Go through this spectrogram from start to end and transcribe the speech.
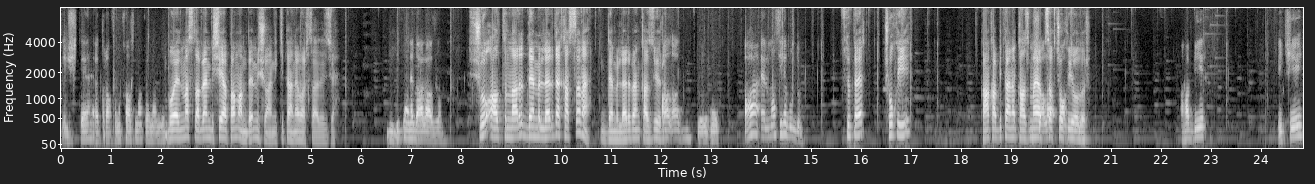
İşte etrafını kazmak önemli. Bu elmasla ben bir şey yapamam değil mi şu an? İki tane var sadece. Bir tane daha lazım. Şu altınları, demirleri de kazsana. Demirleri ben kazıyorum. Al al. Aa elmas yine buldum. Süper. Çok iyi. Kanka bir tane kazma İnşallah yapsak çok iyi olur. Aha bir. iki.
